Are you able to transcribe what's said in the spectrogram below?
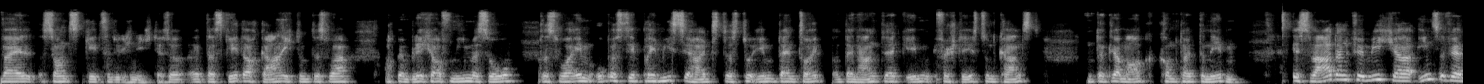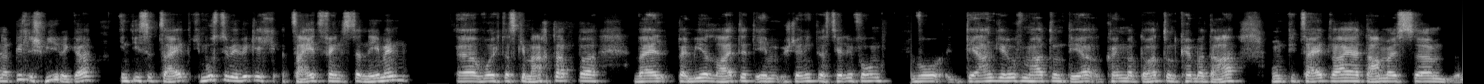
weil sonst geht's natürlich nicht. Also äh, das geht auch gar nicht und das war auch beim Blechhaufen immer so. Das war eben oberste Prämisse halt, dass du eben dein Zeug und dein Handwerk eben verstehst und kannst. Und der Klamauk kommt halt daneben. Es war dann für mich insofern ein bisschen schwieriger in dieser Zeit. Ich musste mir wirklich Zeitfenster nehmen, äh, wo ich das gemacht habe, äh, weil bei mir läutet eben ständig das Telefon, wo der angerufen hat und der können wir dort und können wir da. Und die Zeit war ja damals ähm,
